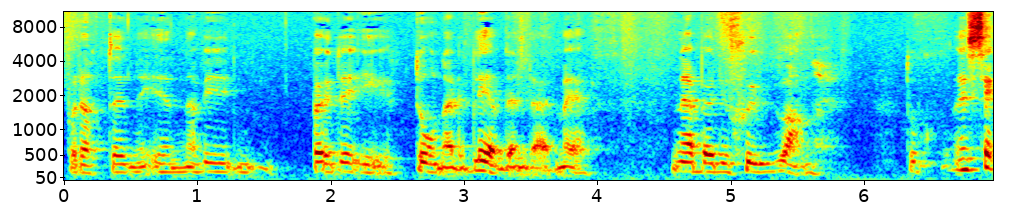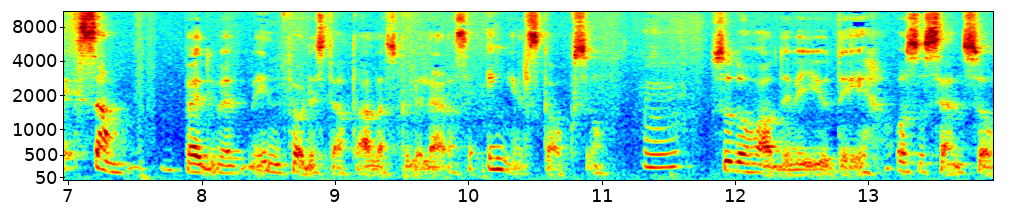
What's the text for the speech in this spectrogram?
För att eh, när vi började i, då när det blev den där med, när jag började sjuan, då, nej, sexan infördes det att alla skulle lära sig engelska också. Mm. Så då hade vi ju det. Och så sen så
